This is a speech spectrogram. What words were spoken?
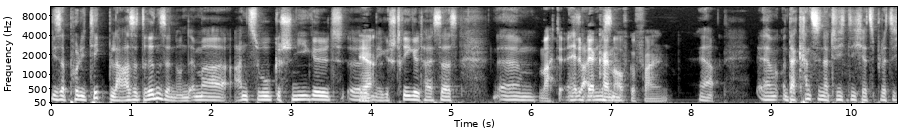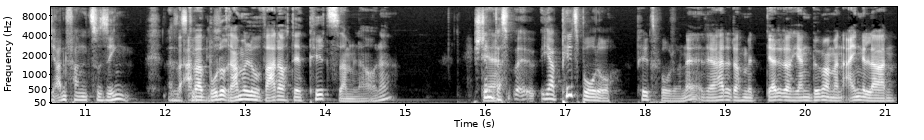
dieser Politikblase drin sind und immer Anzug geschniegelt, äh, ja. nee, gestriegelt heißt das. Ähm, Macht, hätte wäre keinem aufgefallen. Ja. Ähm, und da kannst du natürlich nicht jetzt plötzlich anfangen zu singen. Also aber Bodo Ramelow war doch der Pilzsammler, oder? Stimmt, der, das, äh, ja, Pilzbodo. Pilzbodo, ne? Der hatte doch mit, der hatte doch Jan Böhmermann eingeladen,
